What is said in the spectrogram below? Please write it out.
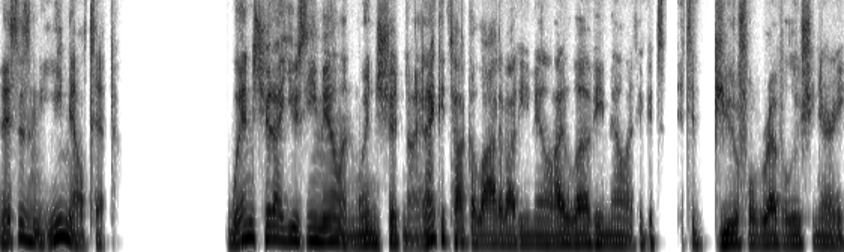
This is an email tip. When should I use email and when shouldn't I? And I could talk a lot about email. I love email. I think it's it's a beautiful, revolutionary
